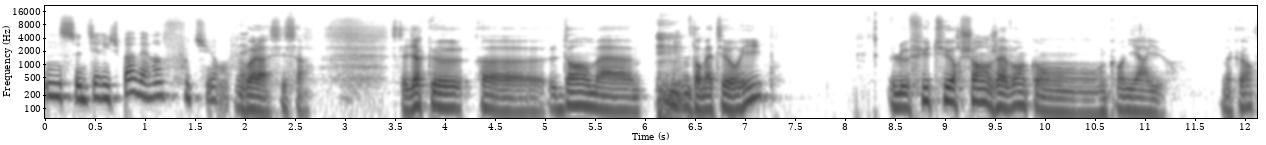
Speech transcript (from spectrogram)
ne se dirige pas vers un futur, en fait. Voilà, c'est ça. C'est-à-dire que euh, dans, ma, dans ma théorie, le futur change avant qu'on y arrive. D'accord?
